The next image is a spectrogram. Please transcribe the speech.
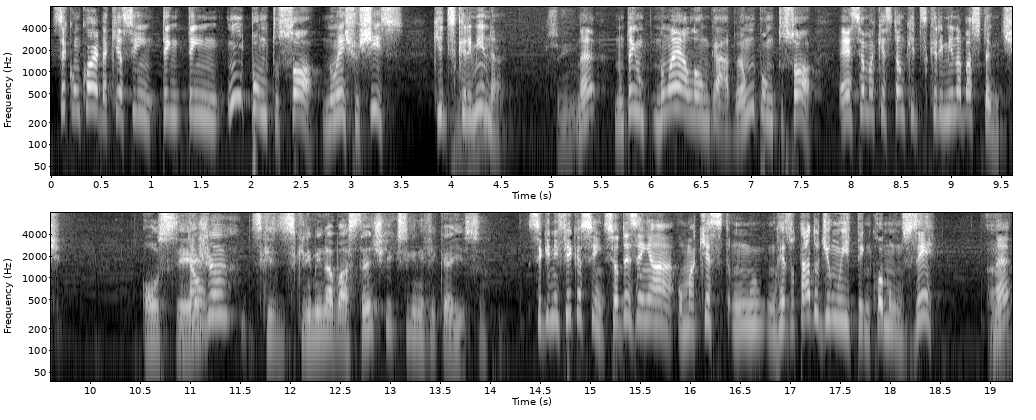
Você concorda que assim tem, tem um ponto só no eixo X que discrimina? Sim. Né? Não, tem, não é alongado, é um ponto só. Essa é uma questão que discrimina bastante. Ou seja, diz que discrimina bastante, o que, que significa isso? Significa assim, se eu desenhar uma quest... um, um resultado de um item como um Z, né?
